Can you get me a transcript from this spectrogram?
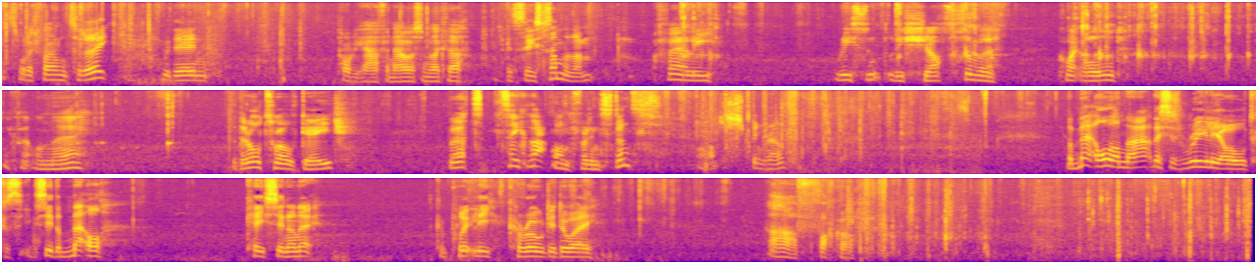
That's what I found today within probably half an hour, or something like that. You can see some of them fairly recently shot, some are quite old, like that one there. But they're all 12 gauge. But take that one for instance. Oh, I'll just spin round. The metal on that, this is really old because you can see the metal casing on it completely corroded away. Ah, fuck off.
